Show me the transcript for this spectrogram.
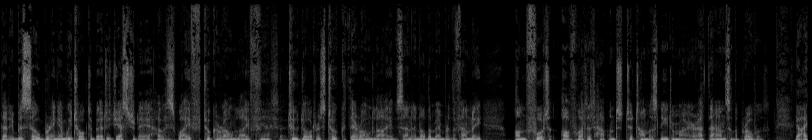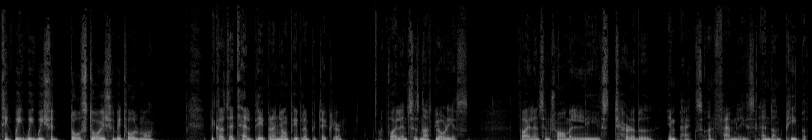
that it was sobering, and we talked about it yesterday. How his wife took her own life, yes, two daughters took their own lives, and another member of the family on foot of what had happened to Thomas Niedermayer at the hands of the Provos. Yeah, I think we, we, we should those stories should be told more because they tell people and young people in particular, violence is not glorious violence and trauma leaves terrible impacts on families and on people.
